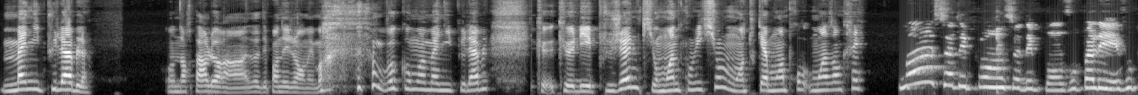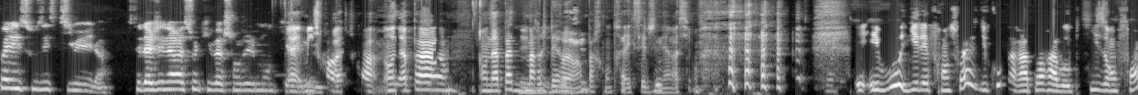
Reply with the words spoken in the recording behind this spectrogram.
manipulable. On en reparlera, hein, ça dépend des gens, mais moi, beaucoup moins manipulable que, que les plus jeunes qui ont moins de conviction ou en tout cas moins pro, moins ancrés. Ah, ça dépend, ça dépend. Faut pas les, faut pas les sous-estimer là. C'est la génération qui va changer le monde. qui Ouais, arrive. mais je crois, je crois, on n'a pas, on n'a pas de marge d'erreur hein, par contre avec cette génération. et, et vous, Odile et Françoise, du coup, par rapport à vos petits enfants,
